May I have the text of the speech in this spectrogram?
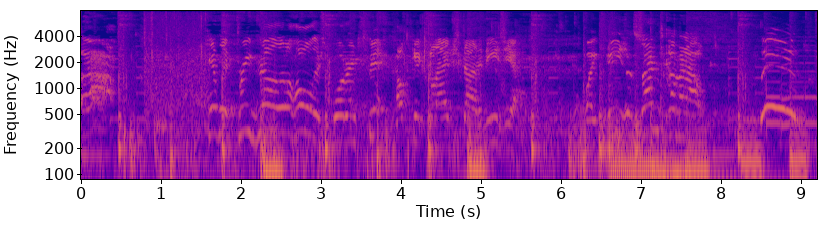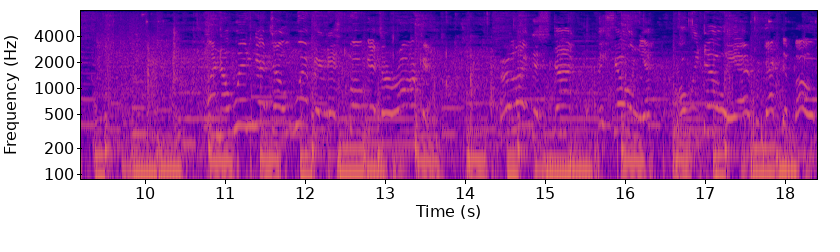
Ah! Carefully pre-drill a little hole this quarter inch fit. Help get your lag started easier. Wait, geez, the sun's coming out. The boat.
